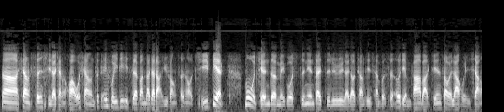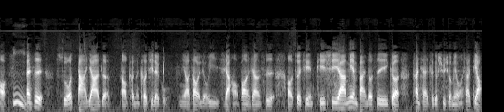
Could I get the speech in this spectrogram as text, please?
那像升息来讲的话，我想这个 FED 一直在帮大家打预防针哦，即便。目前的美国十年债殖利率来到将近三百分，二点八吧，今天稍微拉回一下哦。嗯，但是所打压的哦，可能科技类股你要稍微留意一下哦，包括像是哦最近 PC 啊面板都是一个看起来这个需求面往下掉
